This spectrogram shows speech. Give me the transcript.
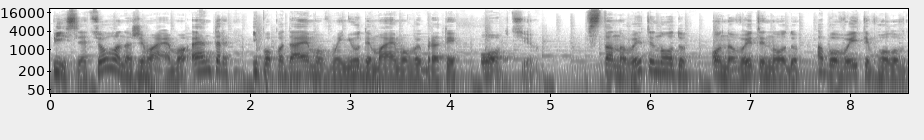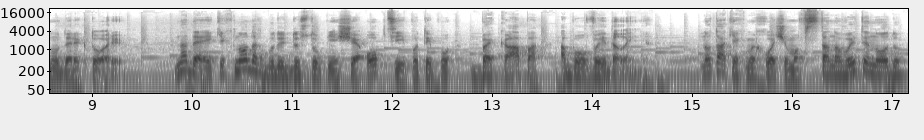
Після цього нажимаємо Enter і попадаємо в меню, де маємо вибрати опцію: Встановити ноду, оновити ноду або вийти в головну директорію. На деяких нодах будуть доступні ще опції по типу бекапа або видалення. Но так як ми хочемо встановити ноду,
